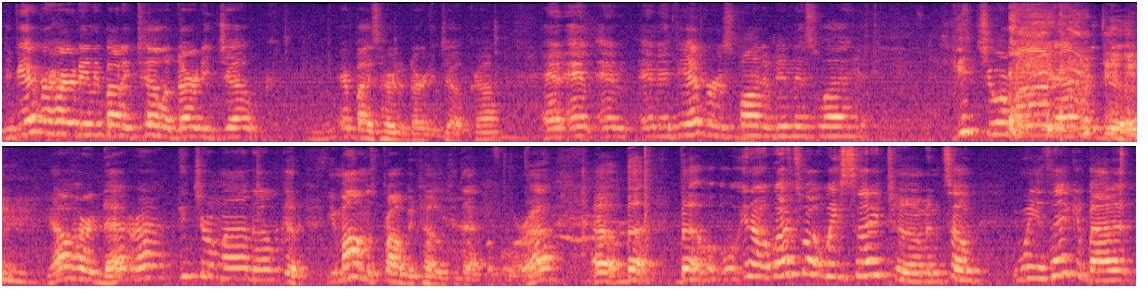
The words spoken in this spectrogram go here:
have you ever heard anybody tell a dirty joke? Everybody's heard a dirty joke, right? And, and, and, and if you ever responded in this way, get your mind out of the gutter. Y'all heard that, right? Get your mind out of the gutter. Your mama's probably told you that before, right? Uh, but, but, you know, that's what we say to them. And so when you think about it,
